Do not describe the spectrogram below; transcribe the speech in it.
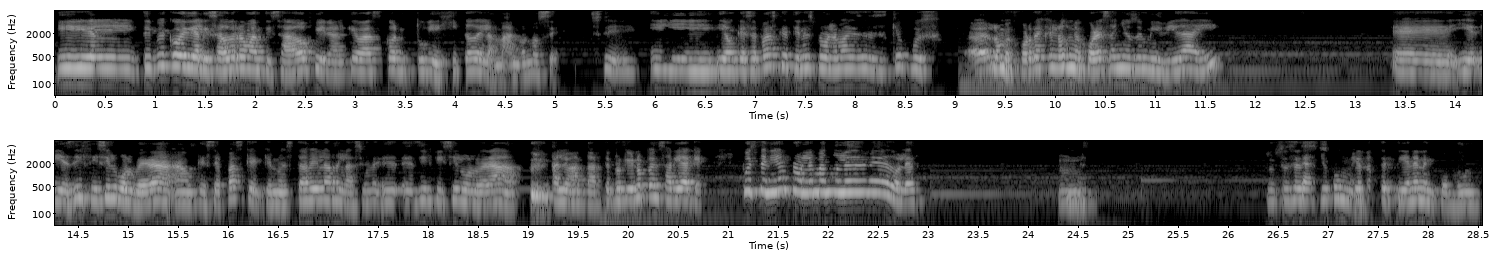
y el típico idealizado y romantizado final que vas con tu viejito de la mano, no sé. Sí. Y, y aunque sepas que tienes problemas, dices, es que pues a lo mejor dejé los mejores años de mi vida ahí. Eh, y, es difícil volver a, aunque sepas que, que no está bien la relación, es, es difícil volver a, a, levantarte, porque uno pensaría que, pues tenían problemas, no le debe de doler. Mm. Entonces es, yo creo lo que tienen en común.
